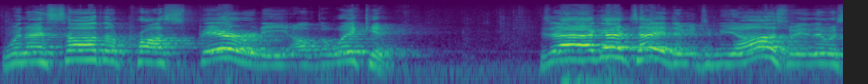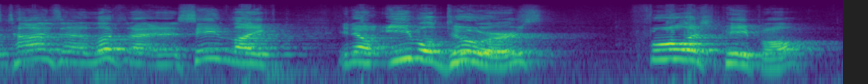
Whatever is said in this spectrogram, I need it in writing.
when I saw the prosperity of the wicked. He said, I got to tell you, to, be honest with you, there was times that I looked at it and it seemed like, you know, evildoers, foolish people,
